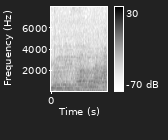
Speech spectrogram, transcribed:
Thank you.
